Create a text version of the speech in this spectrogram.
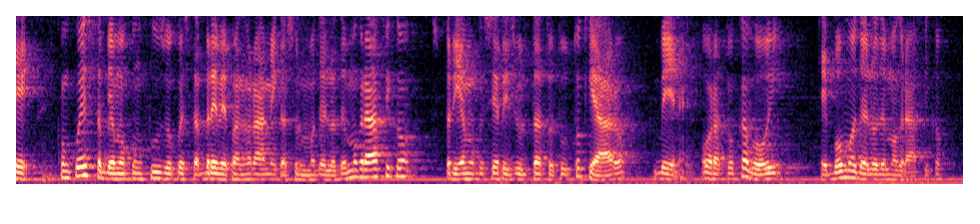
E con questo abbiamo concluso questa breve panoramica sul modello demografico, speriamo che sia risultato tutto chiaro. Bene, ora tocca a voi e buon modello demografico.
